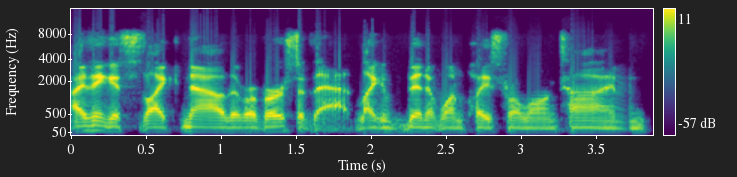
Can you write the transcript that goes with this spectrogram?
I think it's like now the reverse of that. Like, you've been at one place for a long time,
